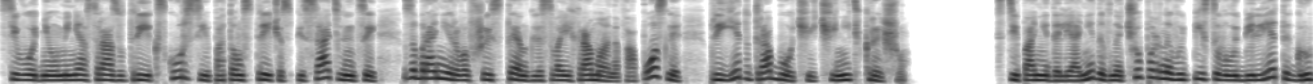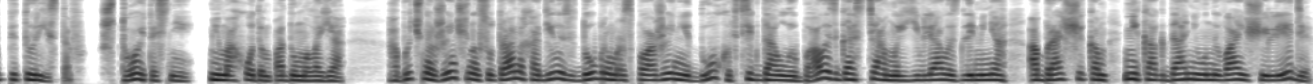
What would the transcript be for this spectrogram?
Сегодня у меня сразу три экскурсии, потом встреча с писательницей, забронировавшей стенд для своих романов, а после приедут рабочие чинить крышу. Степанида Леонидовна чопорно выписывала билеты группе туристов. «Что это с ней?» — мимоходом подумала я. Обычно женщина с утра находилась в добром расположении духа, всегда улыбалась гостям и являлась для меня образчиком никогда не унывающей леди.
